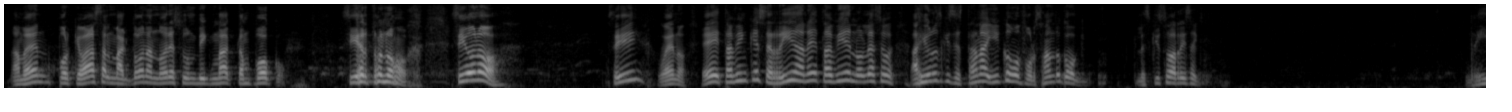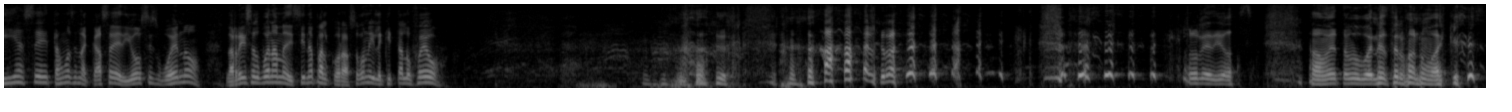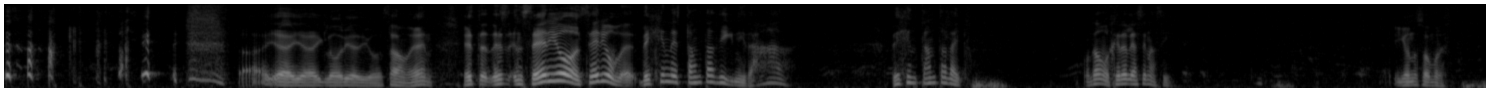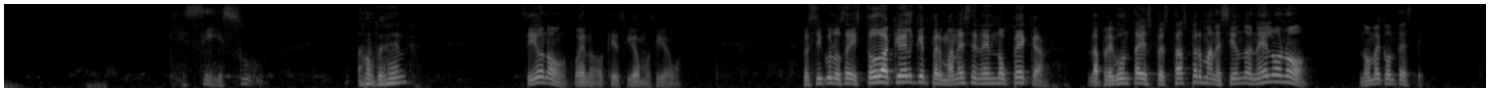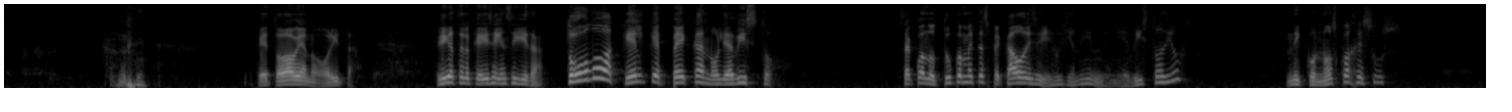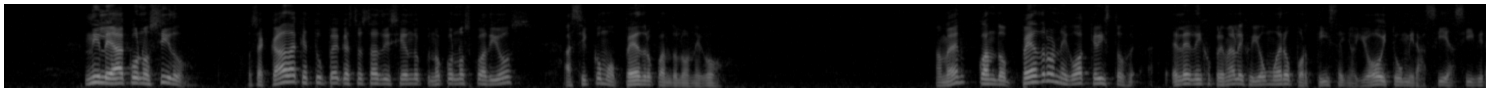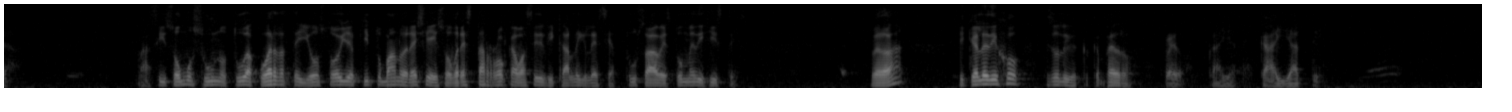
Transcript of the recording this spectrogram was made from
Amén. Porque vas al McDonald's, no eres un Big Mac tampoco. ¿Cierto o no? ¿Sí o no? ¿Sí? Bueno, está bien que se rían, eh, está bien, no le hace... Hay unos que se están ahí como forzando, como que les quiso dar risa. Ríase, estamos en la casa de Dios, es bueno. La risa es buena medicina para el corazón y le quita lo feo. Gloria a Dios. Amén, está muy bueno este hermano Mike. ay, ay, ay, gloria a Dios. Amén. Este, es- en serio, en serio, déjenles tanta dignidad. Dejen tanta like. Unas mujeres le hacen así. Y unos hombres. ¿Qué es eso? Amén. ¿Sí o no? Bueno, ok, sigamos, sigamos. Versículo 6. Todo aquel que permanece en él no peca. La pregunta es, ¿pero ¿estás permaneciendo en él o no? No me conteste. ok, todavía no, ahorita. Fíjate lo que dice ahí enseguida. Todo aquel que peca no le ha visto. O sea, cuando tú cometes pecado, dices, yo, yo ni he visto a Dios, ni conozco a Jesús, ni le ha conocido. O sea, cada que tú pecas, tú estás diciendo que no conozco a Dios, así como Pedro cuando lo negó. Amén. Cuando Pedro negó a Cristo, él le dijo, primero le dijo, yo muero por ti, Señor, yo y tú, mira, así, así, mira. Así somos uno, tú acuérdate, yo soy aquí tu mano derecha y sobre esta roca vas a edificar la iglesia. Tú sabes, tú me dijiste. ¿Verdad? ¿Y qué le dijo? Eso le dijo Pedro, Pedro, cállate, cállate.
